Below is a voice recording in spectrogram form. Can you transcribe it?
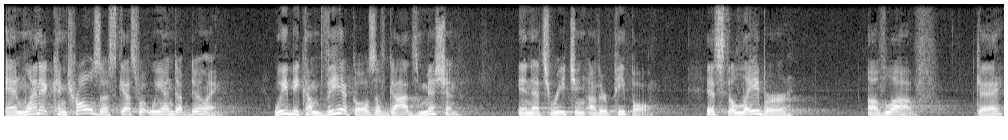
And when it controls us, guess what we end up doing? We become vehicles of God's mission, and that's reaching other people. It's the labor of love. Okay?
